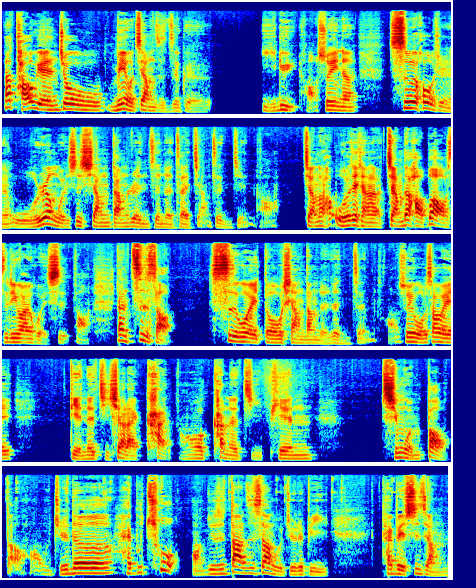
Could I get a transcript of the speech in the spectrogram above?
那桃园就没有这样子这个疑虑，好，所以呢，四位候选人，我认为是相当认真的在讲政见，啊，讲的，我在想想，讲的好不好是另外一回事啊，但至少四位都相当的认真，啊，所以我稍微点了几下来看，然后看了几篇新闻报道，啊，我觉得还不错，啊，就是大致上我觉得比台北市长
